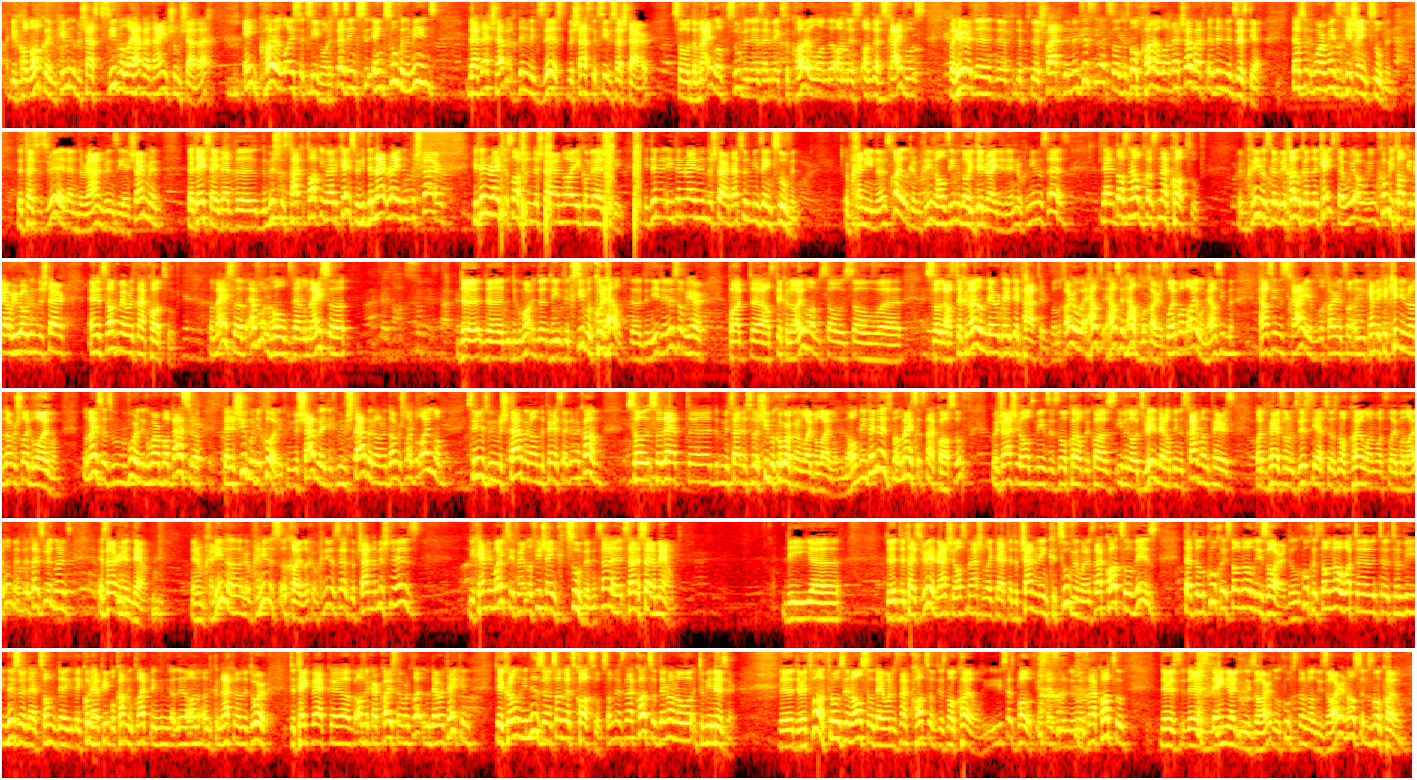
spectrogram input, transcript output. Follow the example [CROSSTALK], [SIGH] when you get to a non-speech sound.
because Malcolm, given the b'shas ksiva, lo have shum shavach, ain't koil lois ksiva. It says ain't ksuvin, it means that that shavach didn't exist b'shas ksiva sashtar. So the mile of ksuvin is that it makes a coil on the on this on the schayvus. But here the the, the, the shvach didn't exist yet, so there's no coil on that shavach that didn't exist yet. That's what the Gemara means. Ain't ksuvin. The Taisus Rid and the Ran brings the Yeshayimrim that they say that the, the Mishnah is talking about a case where he did not write in the star. He didn't write the lashon in the star. No, he didn't. He didn't write it in the star. That's what it means. Ain't ksuvin. Reb Chanina is chaylik. Reb Chanina holds even though he did write it in. Reb Chanina says that it doesn't help because it's not kotzuv. Reb is going to be chaylik on the case that we, we could be talking about where he wrote in the star, and it's talking about where it's not kotzuv. Lamaisa, everyone holds that Lamaisa the the the the, the, the ksiva could help. The the need is over here, but uh, I'll stick an oilam. So so uh, so I'll stick an oilam. They they, they pattered. But l'chayr, how's, how's it help l'chayr? It's loibal oilam. How's he how's he in the sky chayiv l'chayr? You can't make a kinyan on a davar shloibal oilam. The ma'aseh says before in the gemara basra that a shibud you could. You can be mishabed. You can be mishtabed on a davar shloibal oilam. Soon as we mishtabed on the pairs are going to come, so so that uh, the so the shibud could work on a loibal oilam. And the whole need is, but the ma'aseh it's not kosov, which Rashi holds means it's no coil because even though it's written that it'll be mischayiv on the pairs, but the pairs don't exist yet, so there's no coil on what's labeled oilam, and the Taisrid learns it's not written down. And Reb Chanina, Reb Chanina Reb Chanina says the pshat in the Mishnah is you can't be mitzvah for lefish and ktsuvin. It's not a it's not a set amount. The uh, the the Taisrid Rashi also mentioned like that that the pshat in ktsuvin when it's not kotzuv is that the lukuchas don't know lizor. The lukuchas don't know what to, to, to be nizar that some they, they could have people coming collecting uh, on, on, knocking on the door to take back uh, other karkais that were that were taken. They could only be nizar on something that's kotzuv. Something that's not kotzuv, they don't know what to be nizar. The the Ritva throws in also that when it's not kotzuv, there's no coil. He says both. He says when, when it's not kotzuv, there's there's the enyoid lizar, the lukuchas don't know lizar, and also there's no coil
